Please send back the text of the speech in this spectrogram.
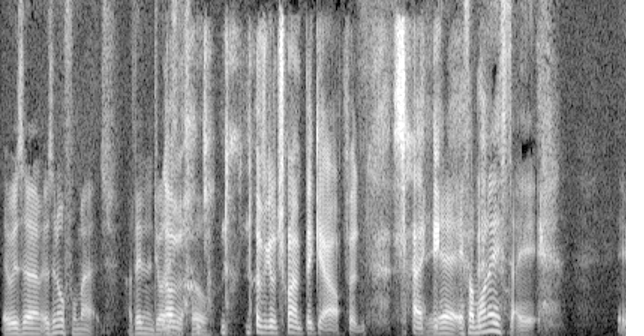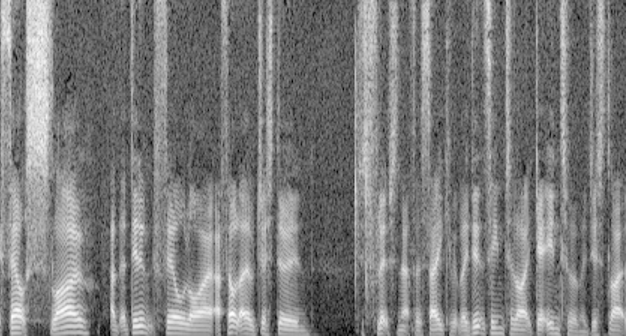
It was um, it was an awful match. I didn't enjoy no, this at all. I'm never going to try and big it up and say. Yeah, if I'm honest, it it felt slow. I didn't feel like I felt like they were just doing just flips and that for the sake of it. But they didn't seem to like get into them. It just like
